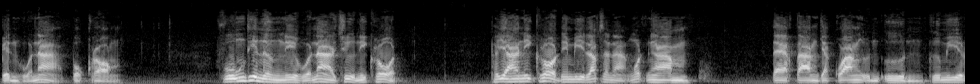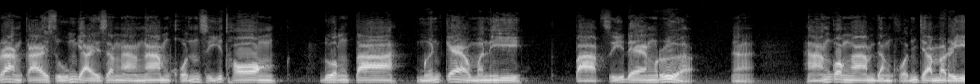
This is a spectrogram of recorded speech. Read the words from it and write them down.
เป็นหัวหน้าปกครอง ฝูงที่หนึ่งนี่หัวหน้าชื่อนิโครธพญานิโครธนี่มีลักษณะงดงาม แตกต่างจากกวางอื่นๆ คือมีร่างกายสูงใหญ่สง่างามขนสีทอง ดวงตาเหมือนแก้วมณี ปากสีแดงเรื่อนะหางก็งามดังขนจามรี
